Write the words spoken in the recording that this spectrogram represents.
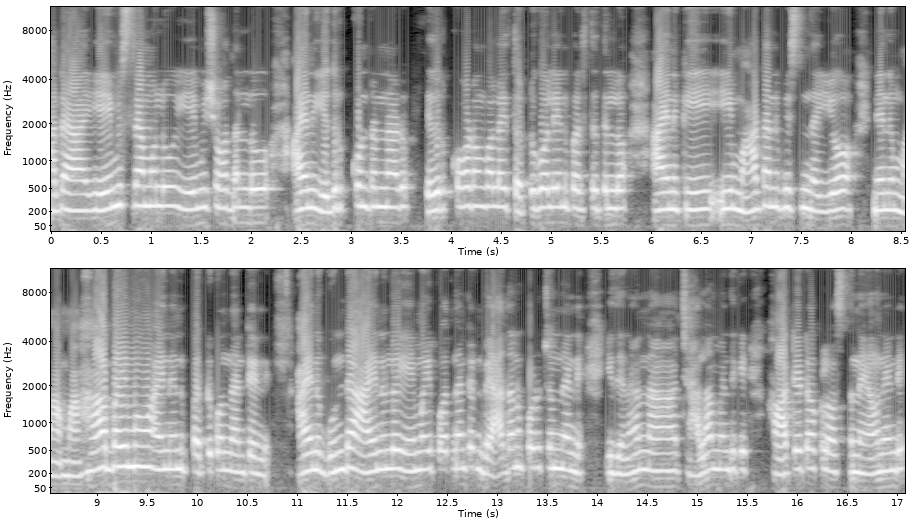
అట ఏమి శ్రమలు ఏమి శోధనలు ఆయన ఎదుర్కొంటున్నాడు? ఎదుర్కోవడం వల్ల తట్టుకోలేని పరిస్థితుల్లో ఆయనకి ఈ మాట అనిపిస్తుంది అయ్యో నేను మా మహాభయము ఆయనని పట్టుకుందంటే అండి ఆయన గుండె ఆయనలో ఏమైపోతుందంటే వేదన పడుతుందండి ఇది నాన్న చాలా మందికి హార్ట్ అటాక్లు వస్తున్నాయి అవునండి.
